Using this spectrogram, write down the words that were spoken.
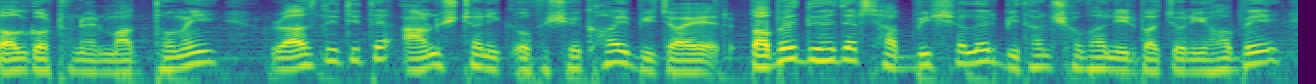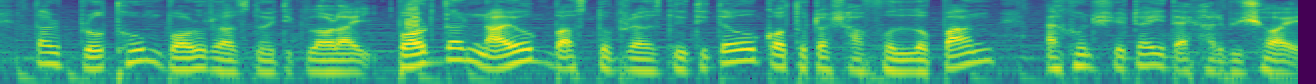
দল গঠনের মাধ্যমে রাজনীতিতে আনুষ্ঠানিক অভিষেক হয় বিজয়ের। তবে দুই হাজার ছাব্বিশ সালের বিধানসভা নির্বাচনই হবে তার প্রথম বড় রাজনৈতিক লড়াই। পর্দার নায়ক বাস্তব রাজনীতিতেও কতটা সাফল্য পান, এখন সেটাই দেখার বিষয়।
